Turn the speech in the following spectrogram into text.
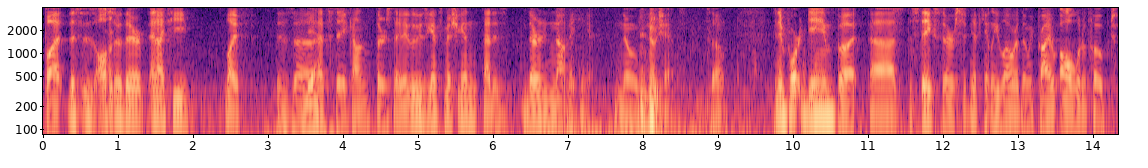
but this is also their NIT life is uh, Yeah. at stake on Thursday. They lose against Michigan. That is, they're not making it. No, no chance. So, an important game, but uh, the stakes are significantly lower than we probably all would have hoped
